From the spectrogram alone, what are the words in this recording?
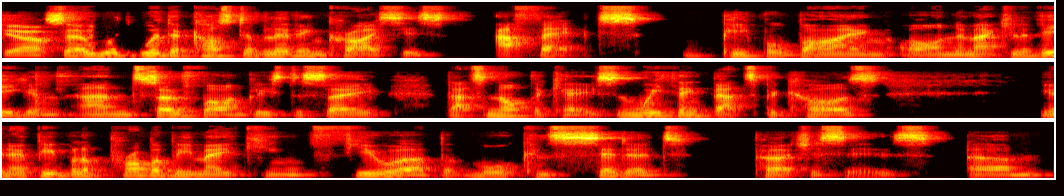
Yeah. So would, would the cost of living crisis affect people buying on Immaculate Vegan? And so far, I'm pleased to say that's not the case. And we think that's because, you know, people are probably making fewer but more considered purchases. Um,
